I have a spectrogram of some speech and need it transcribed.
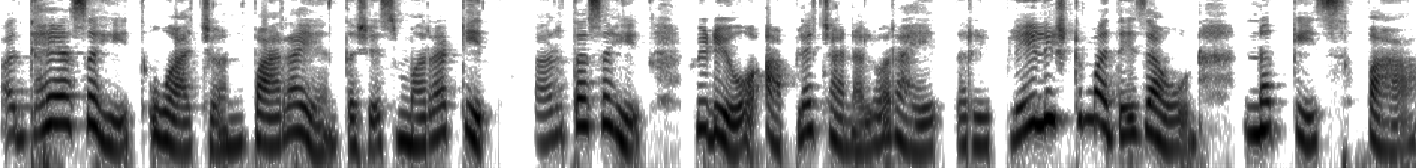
अध्यायासहित वाचन पारायण तसेच मराठीत अर्थसहित व्हिडिओ आपल्या चॅनलवर आहेत. तरी प्लेलिस्टमध्ये जाऊन नक्कीच पहा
